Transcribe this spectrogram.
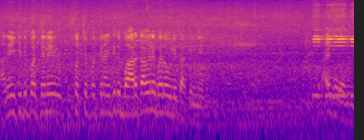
आणि किती पद्धतीने स्वच्छ पद्धतीने आणि किती बारकावीने बनवली काकींनी. काय करू आम्ही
